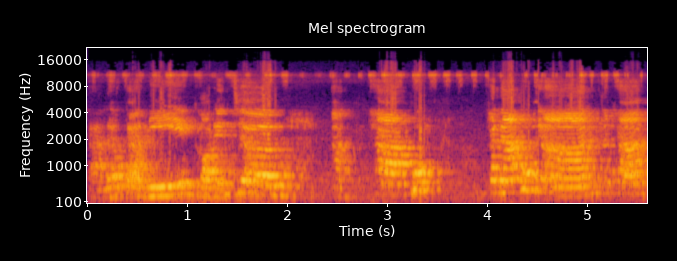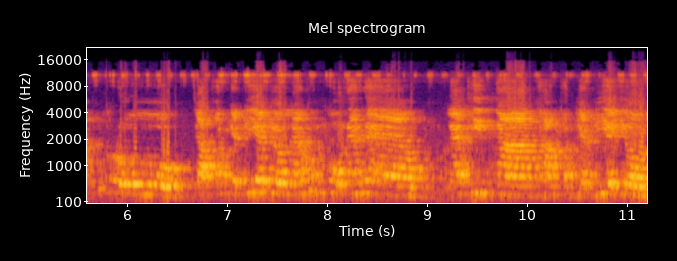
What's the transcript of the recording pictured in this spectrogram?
ค่ะแล้วโอกาส นี้ขอเรียนเชิญทางผู้คณะผู้บริหารนะคะครูจากขอนแก่นวิทยายนและคุณครูแนะแนว และทีมงานทางขอนแก่นวิทยายน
